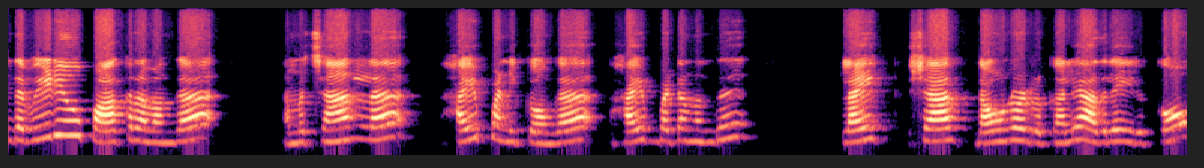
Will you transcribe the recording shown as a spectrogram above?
இந்த வீடியோ பார்க்குறவங்க நம்ம சேனலை ஹைப் பண்ணிக்கோங்க. ஹைப் பட்டன் வந்து லைக், ஷேர், டவுன்லோட் இருக்கும் இல்லையா? அதிலே இருக்கும்.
